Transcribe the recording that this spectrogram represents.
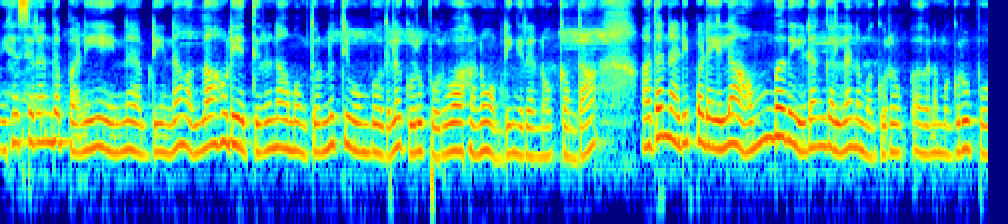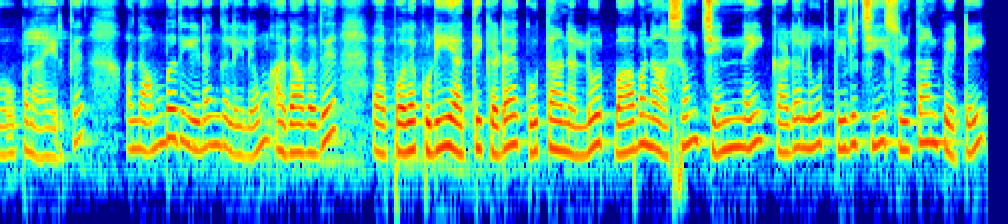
மிக சிறந்த பணியே என்ன அப்படின்னா அல்லாஹுடைய திருநாமம் தொண்ணூற்றி ஒம்போதில் குரு உருவாகணும் அப்படிங்கிற நோக்கம்தான். அதன் அடிப்படையில் ஐம்பது இடங்களில் நம்ம குரூப் நம்ம குரூப் ஓப்பன் ஆகிருக்கு அந்த ஐம்பது இடங்களிலும் அதாவது பொதக்குடி அத்திக்கடை கூத்தாநல்லூர் பாபநாசம் சென்னை கடலூர் திருச்சி சுல்தான்பேட்டை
